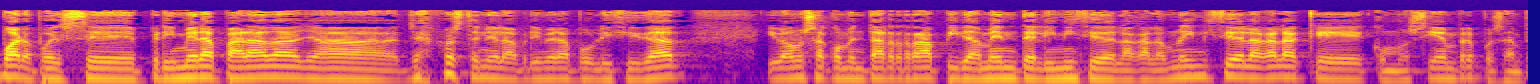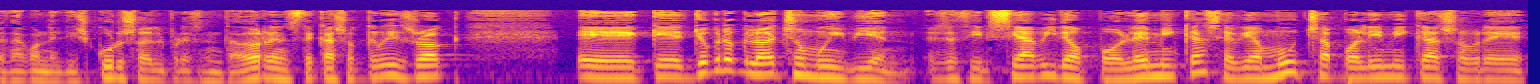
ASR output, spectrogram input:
Bueno, pues eh, primera parada, ya, ya hemos tenido la primera publicidad y vamos a comentar rápidamente el inicio de la gala. Un inicio de la gala que, como siempre, pues ha empezado con el discurso del presentador, en este caso Chris Rock, eh, que yo creo que lo ha hecho muy bien. Es decir, si ha habido polémica, si había mucha polémica sobre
